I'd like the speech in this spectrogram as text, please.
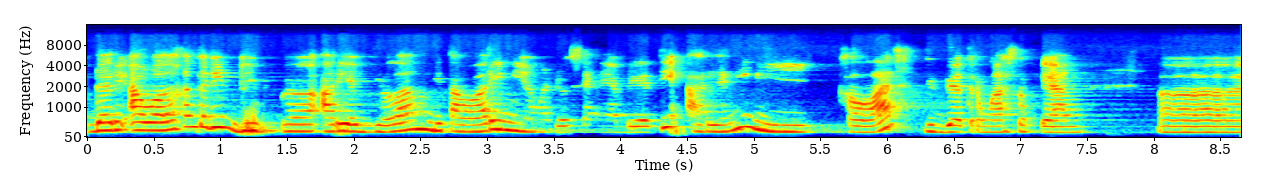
dari awal kan tadi di, eh, Arya bilang ditawarin nih sama dosennya. Berarti Arya ini di kelas juga termasuk yang eh,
